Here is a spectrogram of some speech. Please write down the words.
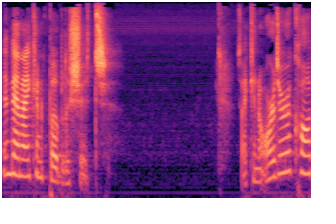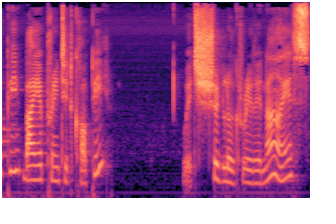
And then I can publish it. So I can order a copy, buy a printed copy, which should look really nice.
